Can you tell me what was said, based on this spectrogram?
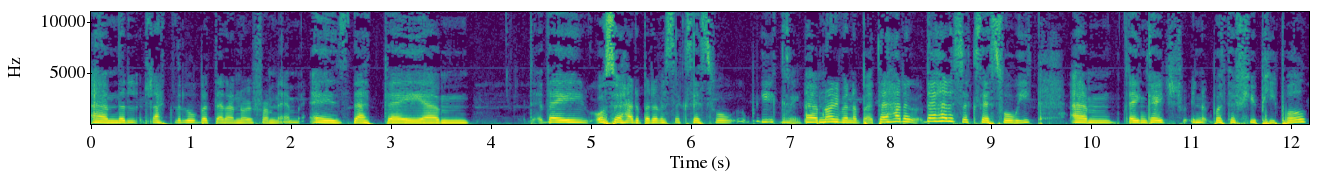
um, the, like the little bit that I know from them is that they um, they also had a bit of a successful week. Um, not even a bit. They had a they had a successful week. Um, they engaged in, with a few people,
